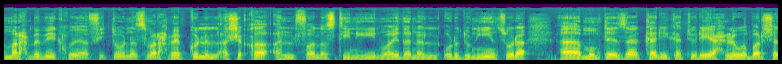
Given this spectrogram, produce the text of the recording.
مرحبا بك خويا في تونس. مرحبا بكل الأشقاء الفلسطينيين وأيضا الأردنيين. صورة ممتازة كاريكاتورية حلوة برشا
